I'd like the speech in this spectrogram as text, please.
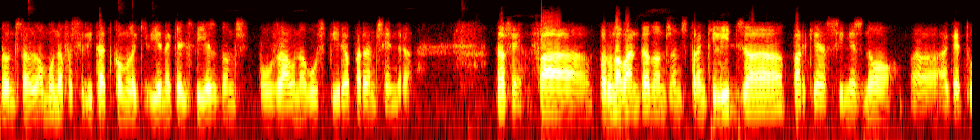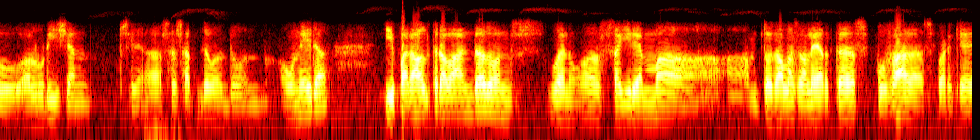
doncs, amb una facilitat com la que hi havia en aquells dies, doncs, posar una guspira per encendre no sé, fa, per una banda doncs, ens tranquil·litza perquè, si més no, eh, aquest l'origen eh, se sap d'on era, i per altra banda, doncs, bueno, seguirem eh, amb totes les alertes posades, perquè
